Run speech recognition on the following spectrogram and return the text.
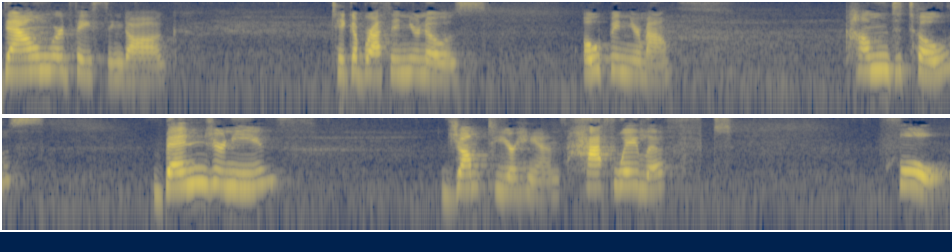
Downward facing dog. Take a breath in your nose. Open your mouth. Come to toes. Bend your knees jump to your hands, halfway lift, fold,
